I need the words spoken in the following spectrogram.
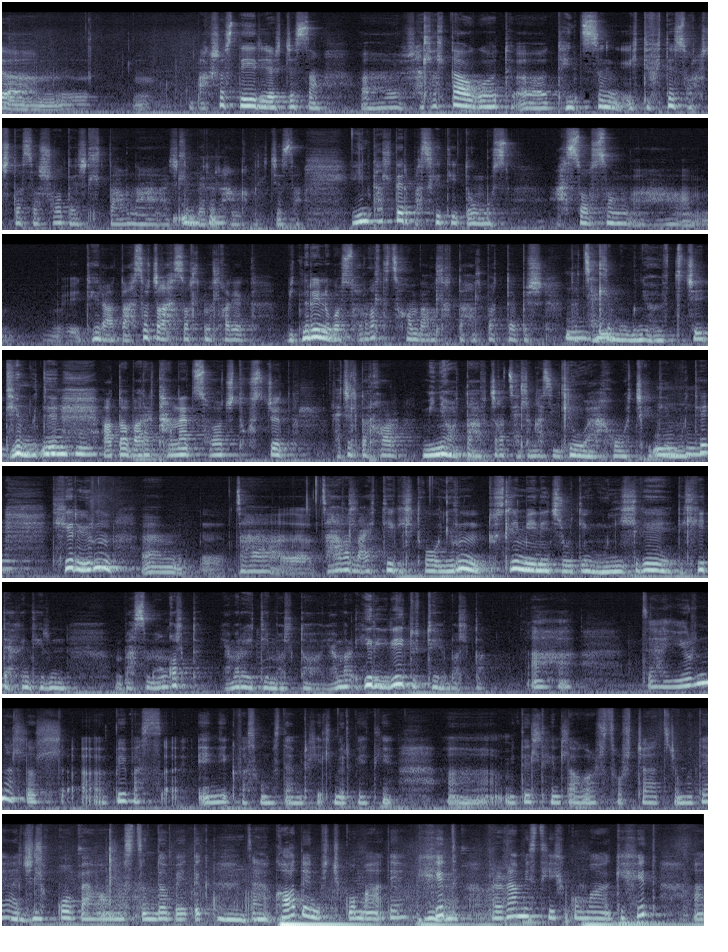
багшаас дээр ярьжсэн шалгалтаа өгөөд тэнцсэн итэвхтэй сурагчдаас шууд ажилд авнаа ажлын байраар хангана гэжсэн. Энэ тал дээр бас хэд хэдэн хүмүүс асуусан тэр одоо асууж байгаа асуулт нь болохоор яг бидний нөгөө сургалт зохион байгуулалттай холбоотой биш. Одоо цалин мөнгөний хувьд ч тийм үү те. Одоо бараг танаад сууж төгсчөөд ажилд орохоор миний одоо авж байгаа цалингаас илүү байх уу ч гэдэг юм уу те. Тэгэхээр ер нь за заавал IT гэлтгөө ер нь төслийн менежерүүдийн үнэлгээ дэлхийд дахинд хэрнэ бас Монголд ямар байд юм бол тоо ямар хэр ирээдүйтэй юм бол тоо. Ааха. За ер нь бол би бас энийг бас хүмүүст амар хэлмээр байдгийн мэдээлэл технологиор сурчаад ч юм уу те ажиллахгүй байгаа хүмүүс зөндөө байдаг. За кодыг бичихгүй маа те гэхэд программист хийхгүй маа гэхэд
